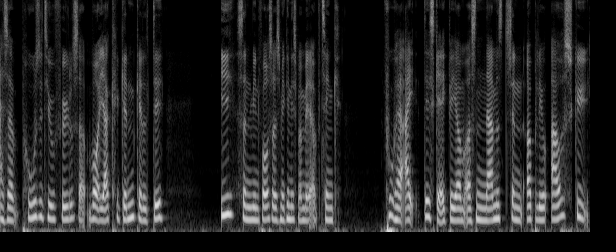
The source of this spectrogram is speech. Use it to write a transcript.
altså positive følelser, hvor jeg kan gengælde det i sådan mine forsvarsmekanismer med at tænke, puha, ej, det skal jeg ikke bede om, og sådan nærmest sådan opleve afsky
